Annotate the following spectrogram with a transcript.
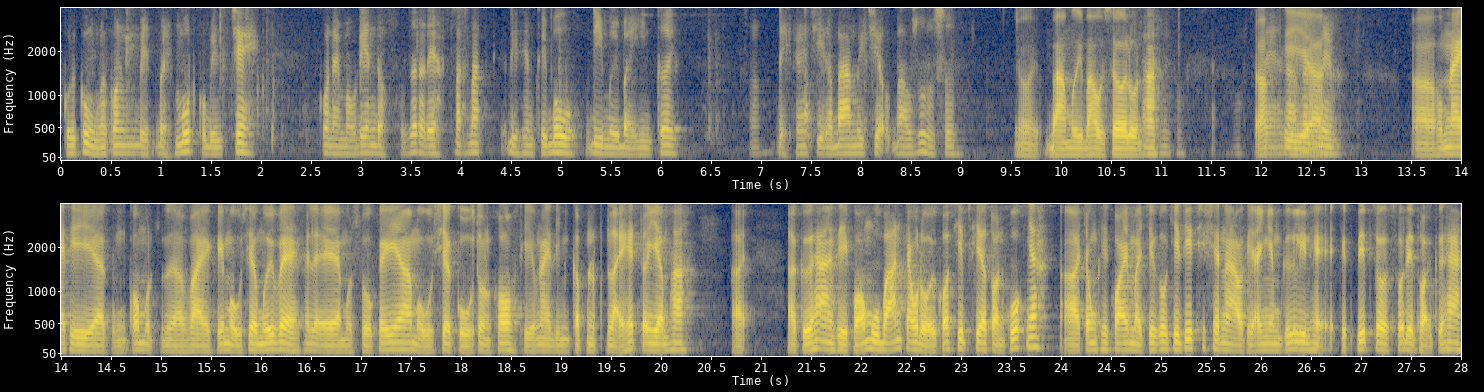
Cuối cùng là con biển 71 của Bến Tre. Con này màu đen đỏ rất là đẹp bắt mắt. Đi thêm cây bô đi 17.000 cây. Đó, để cho anh chị là 30 triệu bao rút hồ sơ. Rồi 30 bao hồ sơ luôn ha. Đó Xe thì rất à, hôm nay thì ờ, cũng có một ờ, vài cái mẫu xe mới về với lại một số cái mẫu xe cũ tồn kho thì hôm nay thì mình cập nhật lại hết cho anh em ha. Đấy. À, cửa hàng thì có mua bán trao đổi có ship xe toàn quốc nhé. À, trong khi quay mà chưa có chi tiết chiếc xe nào thì anh em cứ liên hệ trực tiếp cho số điện thoại cửa hàng.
